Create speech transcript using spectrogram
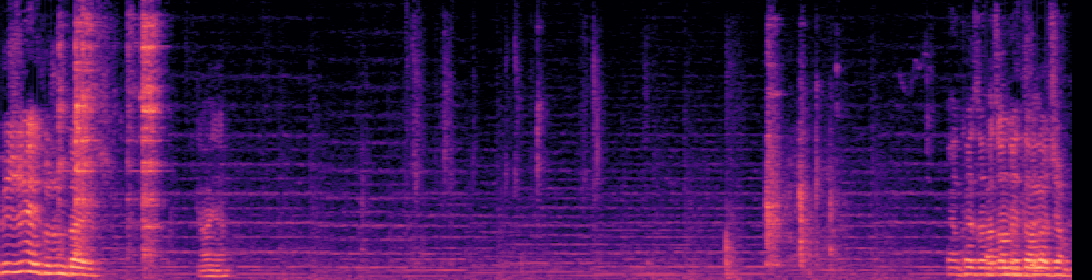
Biz ne durumdayız? Aynen. Ben de güzel. alacağım.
